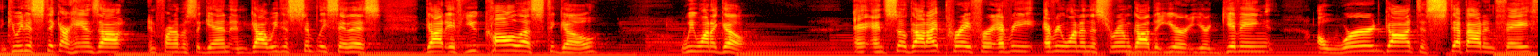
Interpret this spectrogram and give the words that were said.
And can we just stick our hands out in front of us again? And God, we just simply say this God, if you call us to go, we want to go. And, and, so, God, I pray for every everyone in this room, God, that you're you're giving a word, God, to step out in faith,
